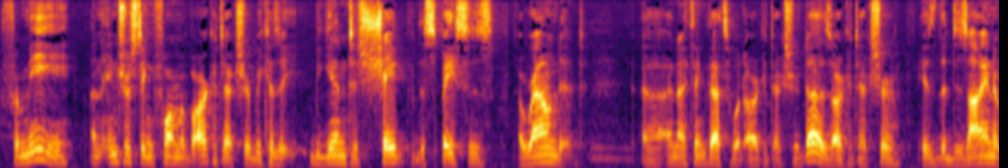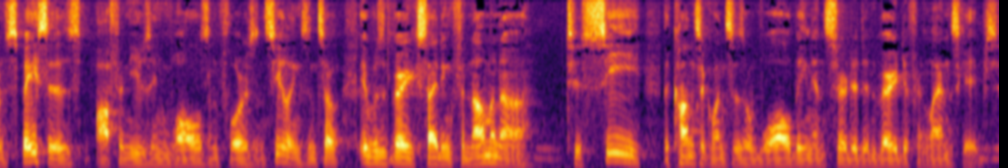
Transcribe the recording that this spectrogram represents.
for me, an interesting form of architecture because it began to shape the spaces around it. Uh, and I think that's what architecture does. Architecture is the design of spaces, often using walls and floors and ceilings. And so it was a very exciting phenomena to see the consequences of wall being inserted in very different landscapes.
